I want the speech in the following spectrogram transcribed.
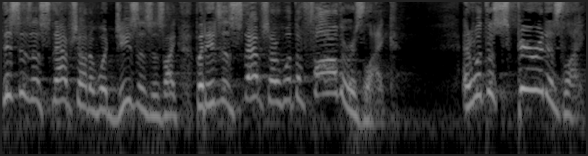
this is a snapshot of what Jesus is like, but it's a snapshot of what the Father is like and what the Spirit is like.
